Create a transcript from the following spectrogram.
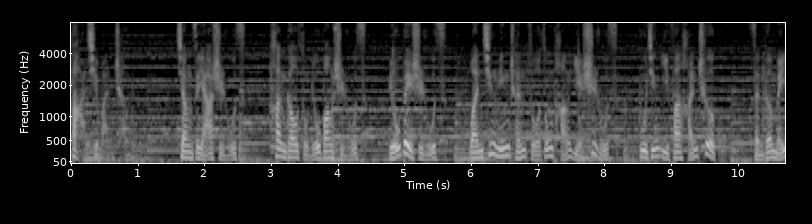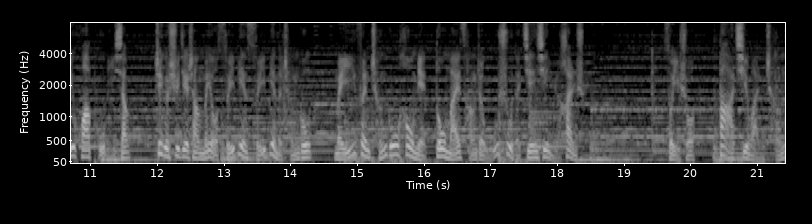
大器晚成。姜子牙是如此，汉高祖刘邦是如此，刘备是如此，晚清名臣左宗棠也是如此。不经一番寒彻骨。”怎得梅花扑鼻香？这个世界上没有随便随便的成功，每一份成功后面都埋藏着无数的艰辛与汗水。所以说，大器晚成，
